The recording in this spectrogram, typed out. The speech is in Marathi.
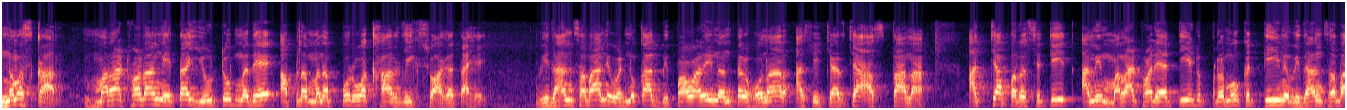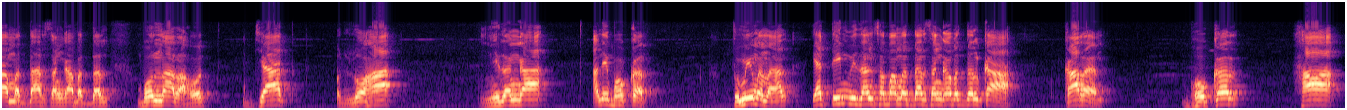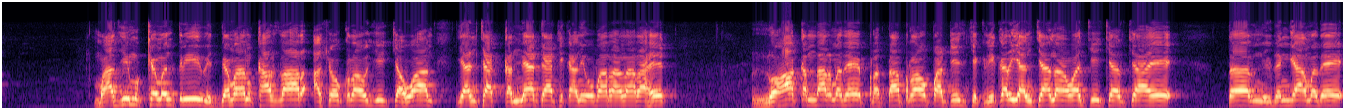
नमस्कार. मराठवाडा नेता यूट्यूबमध्ये आपलं मनपूर्वक हार्दिक स्वागत आहे. विधानसभा निवडणुकात दीपावळीनंतर होणार अशी चर्चा असताना आजच्या परिस्थितीत आम्ही मराठवाड्यातील प्रमुख तीन विधानसभा मतदारसंघाबद्दल बोलणार आहोत. ज्यात लोहा निलंगा आणि भोकर. तुम्ही म्हणाल या तीन विधानसभा मतदारसंघाबद्दल का? कारण भोकर हा माजी मुख्यमंत्री विद्यमान खासदार अशोकरावजी चव्हाण यांच्या कन्या त्या ठिकाणी उभा राहणार आहेत. लोहा कंदारमध्ये प्रतापराव पाटील चिखलीकर यांच्या नावाची चर्चा आहे. तर निलंग्यामध्ये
